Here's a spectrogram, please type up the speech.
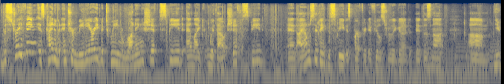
the strafing is kind of an intermediary between running shift speed and like without shift speed. And I honestly think the speed is perfect. It feels really good. It does not... Um, you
